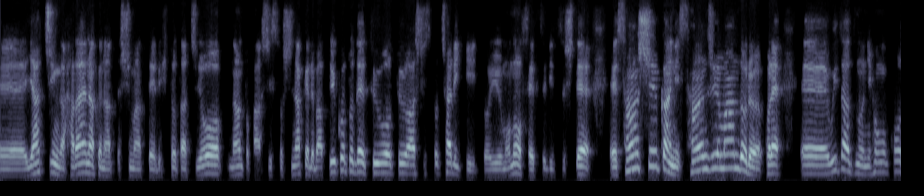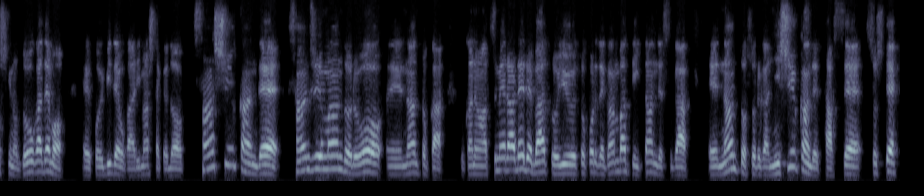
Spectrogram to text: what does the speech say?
えー、家賃が払えなくなってしまっている人たちをなんとかアシストしなければということで、202アシストチャリティというものを設立して、えー、3週間に30万ドル、これ、えー、ウィザーズの日本語公式の動画でも、えー、こういうビデオがありましたけど、3週間で30万ドルを、えー、なんとかお金を集められればというところで頑張っていたんですが、えー、なんとそれが2週間で達成、そして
